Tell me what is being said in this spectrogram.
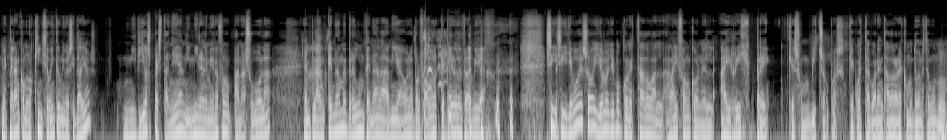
me esperan como unos 15 o 20 universitarios ni Dios pestañea ni mira el micrófono, van a su bola. En plan, que no me pregunte nada a mí ahora, por favor, que pierdo el tranvía. sí, sí, llevo eso y yo lo llevo conectado al, iPhone con el iRig Pre que es un bicho, pues, que cuesta 40 dólares como todo en este mundo.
